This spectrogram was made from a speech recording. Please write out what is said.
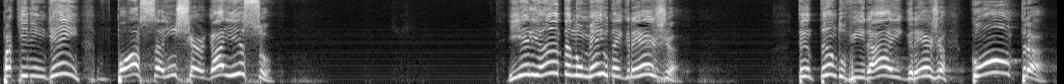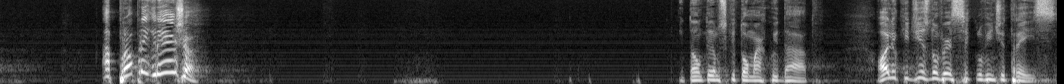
para que ninguém possa enxergar isso. E ele anda no meio da igreja, tentando virar a igreja contra a própria igreja. Então temos que tomar cuidado. Olha o que diz no versículo 23.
